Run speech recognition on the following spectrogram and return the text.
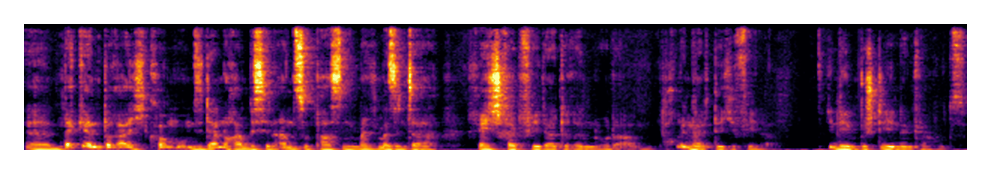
äh, Backend-Bereich kommen, um sie dann noch ein bisschen anzupassen. Manchmal sind da Rechtschreibfehler drin oder auch inhaltliche Fehler in den bestehenden Kahoots.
